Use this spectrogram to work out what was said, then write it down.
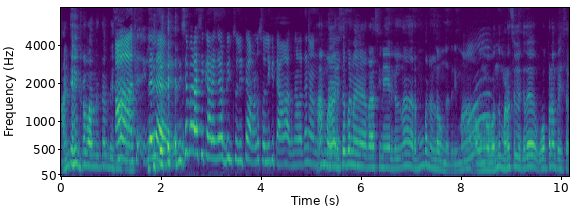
அஞ்சலி பிரபாகரனுக்கு தான் ஆ பேசி சரி, இல்ல இல்ல. ரிஷபராசிக்காரங்க அப்படின்னு சொல்லிட்டு அவனும் சொல்லிக்கிட்டான். அதனாலதான் நான் ஆமா ரிஷப ராசி நேயர்கள்லாம் ரொம்ப நல்லவங்க தெரியுமா? அவங்க வந்து மனசுல இருக்கிறத ஓப்பனா பேசுற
